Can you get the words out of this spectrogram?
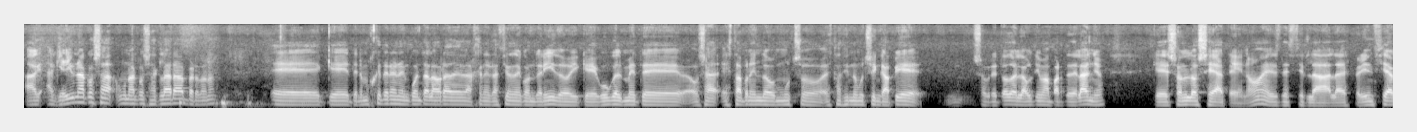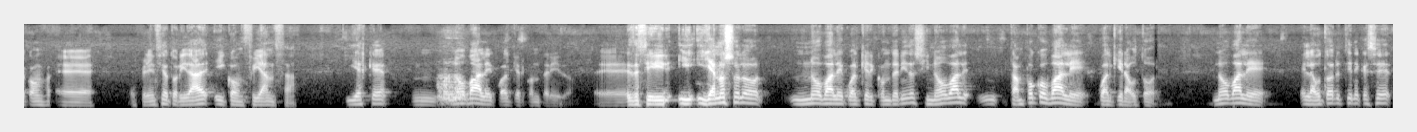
Aquí hay una cosa, una cosa clara, perdona, eh, que tenemos que tener en cuenta a la hora de la generación de contenido y que Google mete, o sea, está poniendo mucho, está haciendo mucho hincapié, sobre todo en la última parte del año, que son los SEAT, ¿no? Es decir, la, experiencia, eh, experiencia, autoridad y confianza. Y es que mm, no vale cualquier contenido. Eh, es decir, y, ya no solo no vale cualquier contenido, sino vale, tampoco vale cualquier autor. No vale el autor tiene que ser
